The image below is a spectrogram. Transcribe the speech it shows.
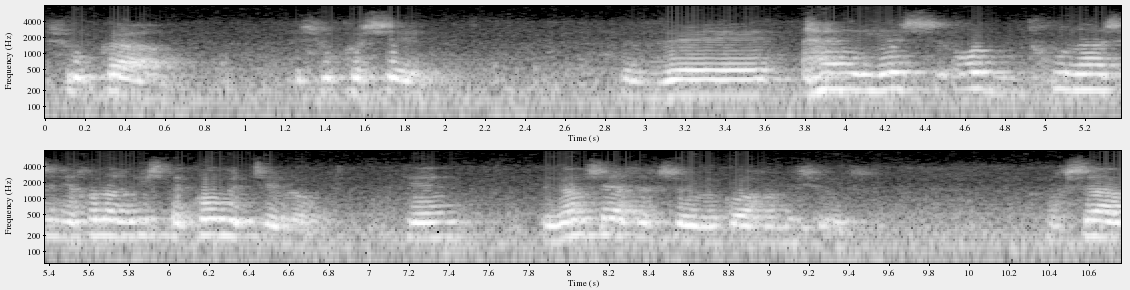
שהוא קר, שהוא קשה. ויש עוד תכונה שאני יכול להרגיש את הכובד שלו, כן? זה גם שייך איכשהו לכוח המישוש. עכשיו,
